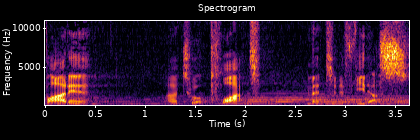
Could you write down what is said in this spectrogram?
bought in uh, to a plot meant to defeat us.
